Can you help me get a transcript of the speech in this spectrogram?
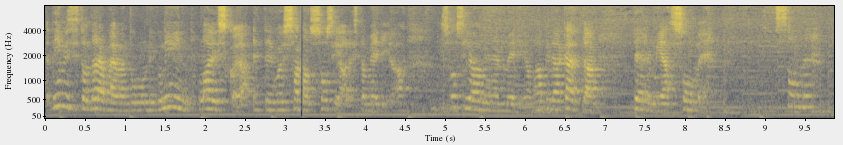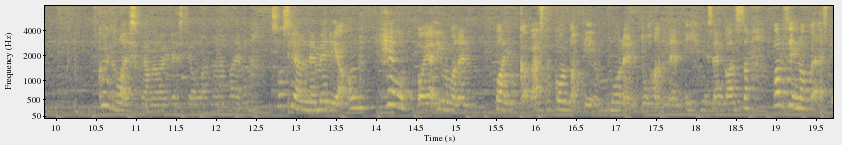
et ihmisistä on tänä päivänä tullut niin, niin laiskoja, ettei voi sanoa sosiaalista mediaa. Sosiaalinen media, vaan pitää käyttää termiä some. Some. Kuinka laiskoja me oikeasti ollaan tänä päivänä? Sosiaalinen media on helppo ja ilmainen paikka päästä kontaktiin monen tuhannen ihmisen kanssa varsin nopeasti.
